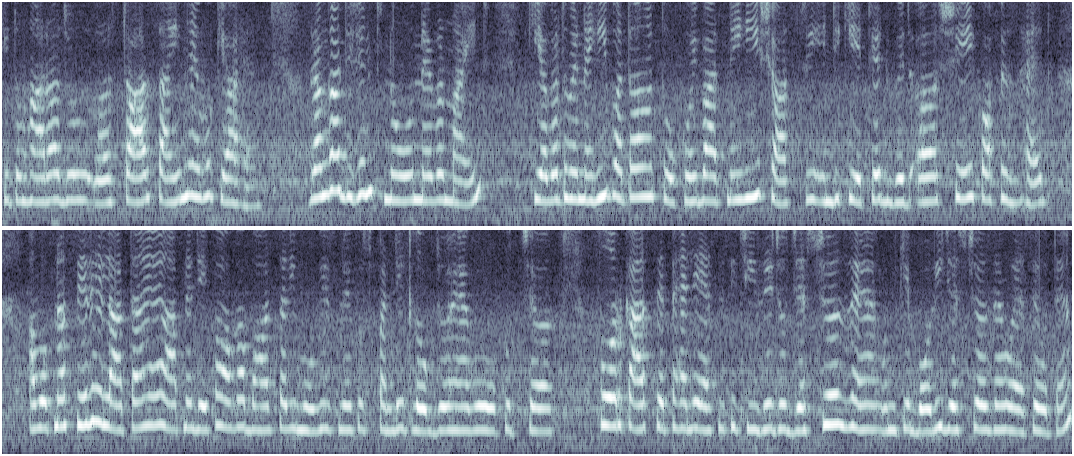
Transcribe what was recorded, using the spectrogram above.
कि तुम्हारा जो स्टार uh, साइन है वो क्या है? Ranga didn't know never mind कि अगर तुम्हें नहीं पता तो कोई बात नहीं। Shastri indicated with a shake of his head अब वो अपना सिर हिलाता है। आपने देखा होगा, बहुत सारी मूवीज़ में कुछ पंडित लोग जो हैं, वो कुछ फोरकास्ट से पहले ऐसी ऐसी चीज़ें, जो जेस्चर्स हैं, उनके बॉडी जेस्चर्स हैं, वो ऐसे होते हैं।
